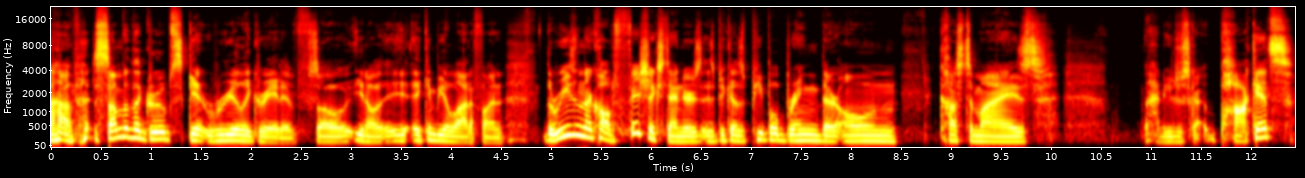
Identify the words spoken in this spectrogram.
Um, some of the groups get really creative, so you know it, it, can be a lot of fun. The reason they're called fish extenders is because people bring their own customized, how do you describe pockets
